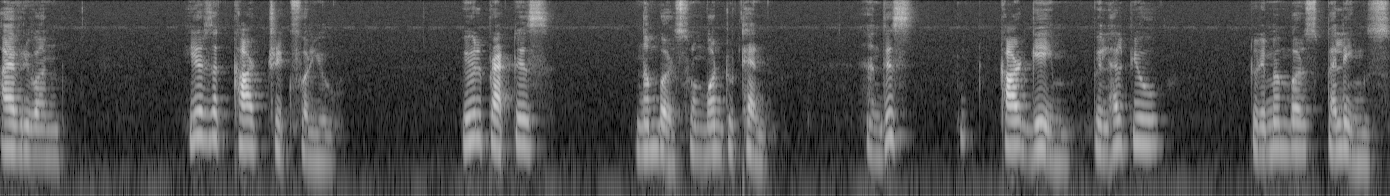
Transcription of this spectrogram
Hi everyone. Here's a card trick for you. We will practice numbers from 1 to 10 and this card game will help you to remember spellings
